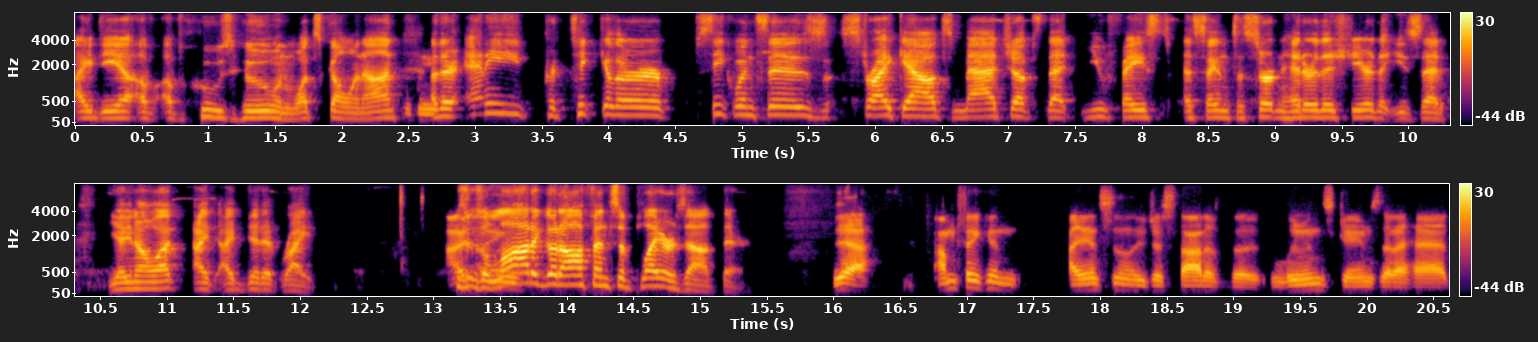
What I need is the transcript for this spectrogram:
idea of, of who's who and what's going on. Mm-hmm. Are there any particular sequences, strikeouts, matchups that you faced against a certain hitter this year that you said, yeah, you know what? I, I did it right? There's a lot of good offensive players out there. Yeah, I'm thinking I instantly just thought of the Loons games that I had,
